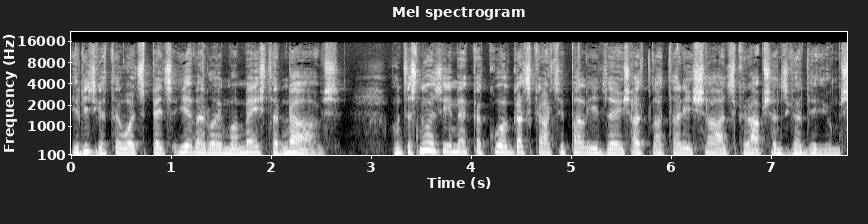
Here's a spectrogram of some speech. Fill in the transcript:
ir izgatavots pēc ievērojamo meistaru nāves. Un tas nozīmē, ka koku gadsimts ir palīdzējuši atklāt arī šādus krāpšanas gadījumus.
